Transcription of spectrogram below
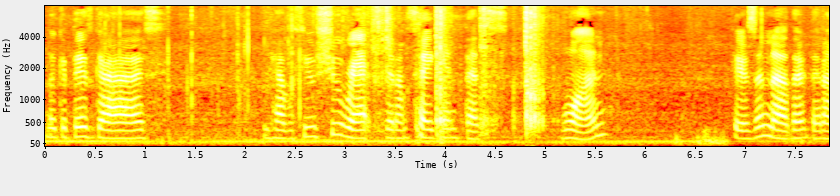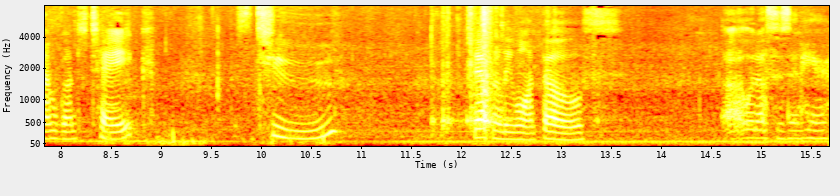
Look at this, guys. We have a few shoe racks that I'm taking. That's one. Here's another that I'm going to take. Two. Definitely want those. Uh, what else is in here?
